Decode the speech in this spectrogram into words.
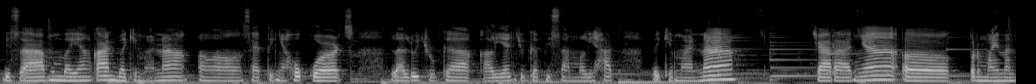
bisa membayangkan bagaimana uh, settingnya Hogwarts. Lalu juga kalian juga bisa melihat bagaimana caranya uh, permainan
